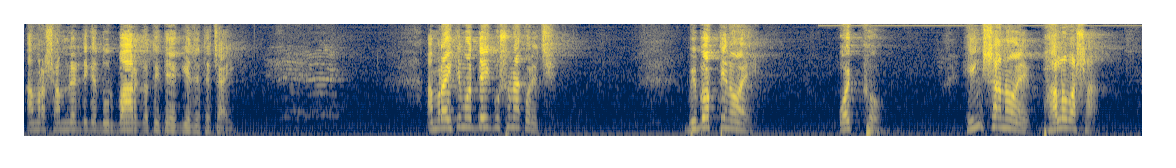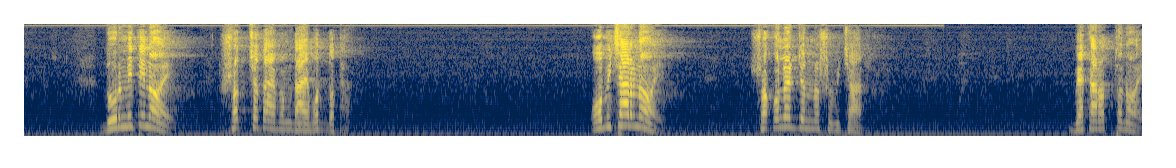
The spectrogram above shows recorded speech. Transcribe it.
আমরা সামনের দিকে দুর্বার গতিতে এগিয়ে যেতে চাই। আমরা ইতিমধ্যেই ঘোষণা করেছি, বিভক্তি নয়, ঐক্য, হিংসা নয়, ভালোবাসা, দুর্নীতি নয় স্বচ্ছতা এবং দায়বদ্ধতা। অবিচার নয়, সকলের জন্য সুবিচার। বেকারত্ব নয়,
